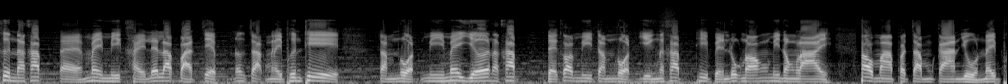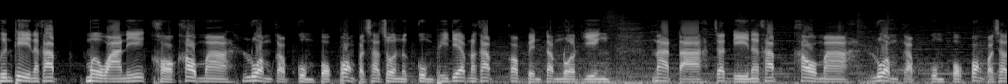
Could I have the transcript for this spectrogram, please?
ขึ้นนะครับ แต่ไม่มีใครได้รับบาดเจ็บ เนื่องจากในพื้นที่ตำรวจมีไม่เยอะนะครับ แต่ก็มีตำรวจยิงนะครับ ที่เป็นลูกน้องมีน้องลาย เข้ามาประจำการอยู่ในพื้นที่นะครับ เมื่อวานนี้ขอเข้ามาร่วมกับกลุ่มปกป้องประชาชนหรือกลุ่มพีเดียนะครับ ก็เป็นตำรวจยิง หน้าตาจะดีนะครับ เข้ามาร่วมกับกลุ่มปกป้องประชา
